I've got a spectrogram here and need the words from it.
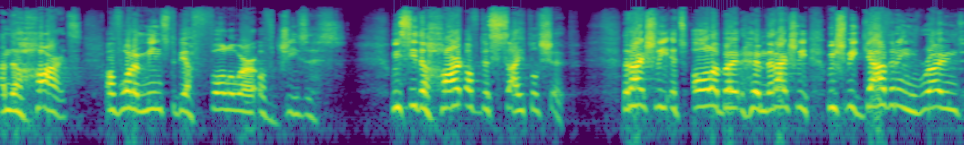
and the heart of what it means to be a follower of Jesus. We see the heart of discipleship. That actually it's all about Him. That actually we should be gathering around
